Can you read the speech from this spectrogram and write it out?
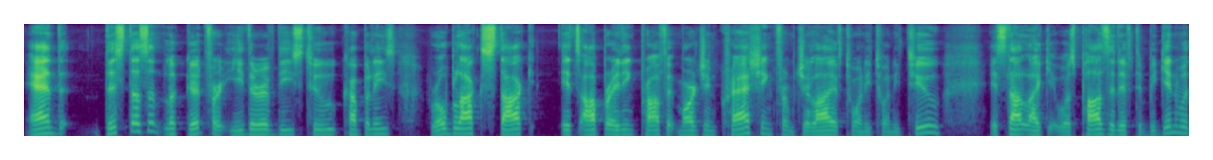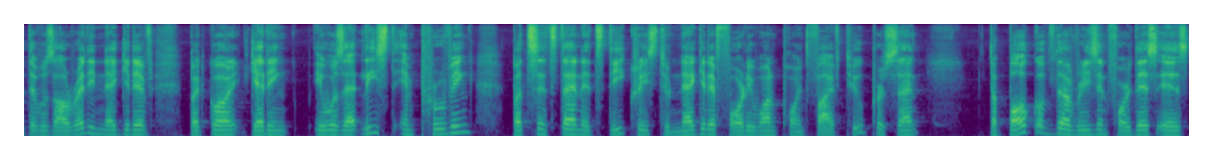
And this doesn't look good for either of these two companies. Roblox stock its operating profit margin crashing from July of 2022. It's not like it was positive to begin with, it was already negative, but going getting it was at least improving, but since then it's decreased to negative 41.52%. The bulk of the reason for this is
